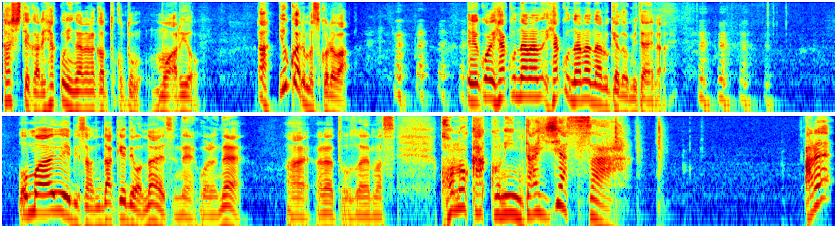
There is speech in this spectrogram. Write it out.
足してから100にならなかったこともあるよ。あよくありますこれは。えこれ 107, 107なるけどみたいな。お前ゆえびさんだけではないですねこれね。はいありがとうございます。この確認大事やっさ。あれ？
